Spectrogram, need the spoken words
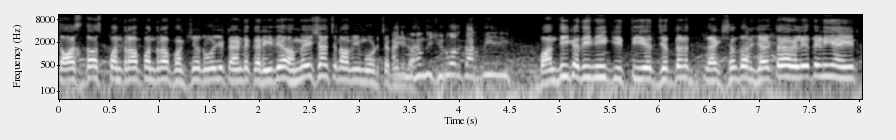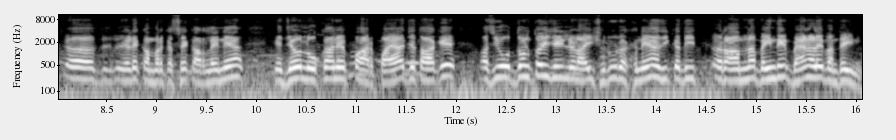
10 10 15 15 ਫੰਕਸ਼ਨ ਰੋਜ਼ ਅਟੈਂਡ ਕਰੀਦੇ ਆ ਹਮੇਸ਼ਾ ਚਨਾਵੀ ਮੋੜ 'ਚ ਅੱਜ ਰਹੀਦਾ ਮੁਹਿੰਮ ਦੀ ਸ਼ੁਰੂਆਤ ਕਰਦੀ ਹੈ ਜੀ। ਬੰਦੀ ਕਦੀ ਨਹੀਂ ਕੀਤੀ ਹੈ। ਜਿੱਦਣ ਇਲੈਕਸ਼ਨ ਦਾ ਰਿਜ਼ਲਟ ਅਗਲੇ ਦਿਨ ਹੀ ਅਸੀਂ ਅ, ਜਿਹੜੇ ਕਮਰ ਕੱਸੇ ਕਰ ਲੈਨੇ ਆ ਕਿ ਜੋ ਲੋਕਾਂ ਨੇ ਭਾਰ ਪਾਇਆ ਜਿਤਾ ਕੇ ਅਸੀਂ ਉਦੋਂ ਤੋਂ ਹੀ ਜਿਹੜੀ ਲੜਾਈ ਸ਼ੁਰੂ ਰੱਖਨੇ ਆ ਅਸੀਂ ਕਦੀ ਆਰਾਮ ਨਾਲ ਬਹਿੰਦੇ ਬਹਿਣ ਵਾਲੇ ਬੰਦੇ ਹੀ ਨਹੀਂ।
